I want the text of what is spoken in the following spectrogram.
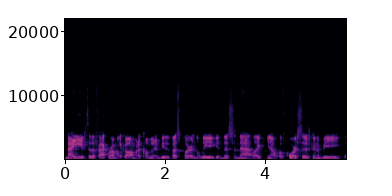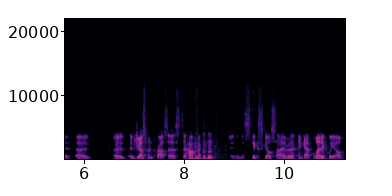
naive to the fact where I'm like, oh, I'm going to come in and be the best player in the league and this and that. Like, you know, of course, there's going to be a, a, adjustment process to how mm-hmm. fast mm-hmm. is and the stick skill side of it. I think athletically, I'll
